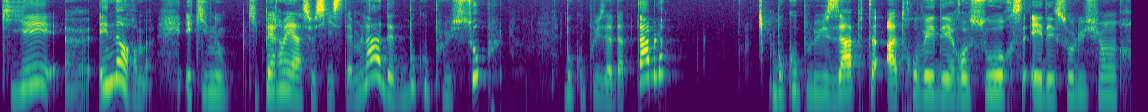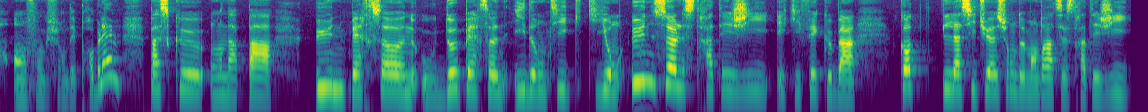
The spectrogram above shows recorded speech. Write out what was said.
qui est euh, énorme et qui, nous, qui permet à ce système-là d'être beaucoup plus souple, beaucoup plus adaptable, beaucoup plus apte à trouver des ressources et des solutions en fonction des problèmes, parce que on n'a pas une personne ou deux personnes identiques qui ont une seule stratégie et qui fait que ben, quand la situation demandera cette stratégie,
